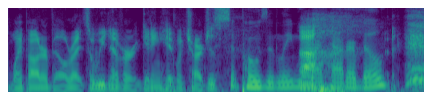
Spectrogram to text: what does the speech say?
wipe out our bill, right? So we never getting hit with charges. Supposedly, we Ah. wipe out our bill.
